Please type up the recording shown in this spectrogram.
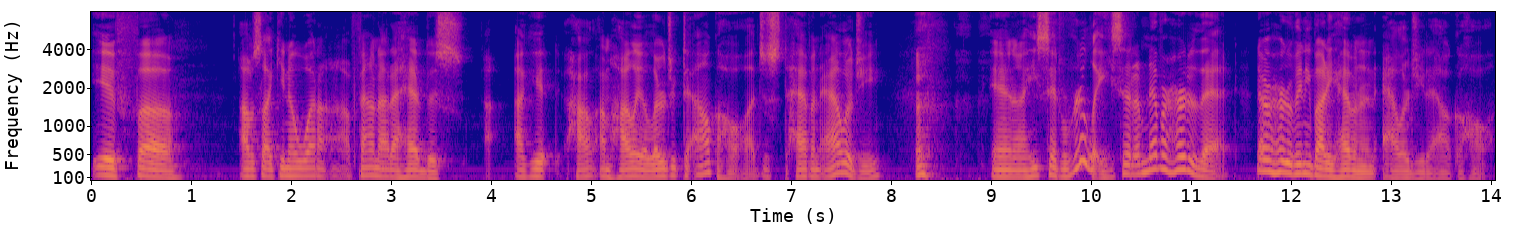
"If uh, I was like, you know what? I, I found out I have this. I- I get. hi- I'm highly allergic to alcohol. I just have an allergy." and uh, he said, "Really?" He said, "I've never heard of that. Never heard of anybody having an allergy to alcohol."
